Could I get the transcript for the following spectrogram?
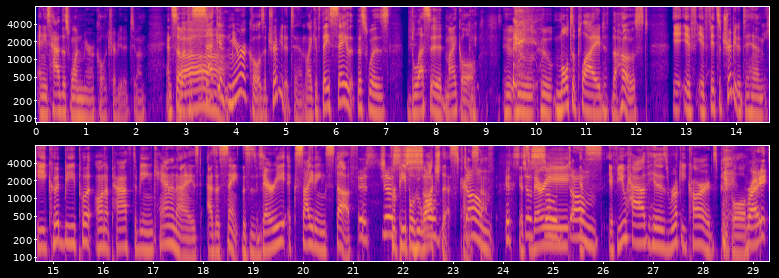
and he's had this one miracle attributed to him. And so, if a Ah. second miracle is attributed to him, like if they say that this was blessed Michael who who who multiplied the host, if if it's attributed to him, he could be put on a path to being canonized as a saint. This is very exciting stuff It's just for people who so watch this kind dumb. of stuff. It's, It's just very so dumb. It's, if you have his rookie cards, people, right?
